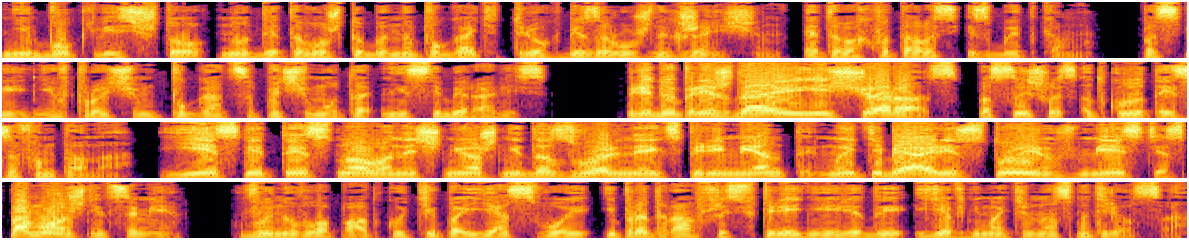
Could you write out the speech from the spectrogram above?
Не бог весь что, но для того, чтобы напугать трех безоружных женщин, этого хватало с избытком. Последние, впрочем, пугаться почему-то не собирались. «Предупреждаю еще раз!» — послышалось откуда-то из-за фонтана. «Если ты снова начнешь недозволенные эксперименты, мы тебя арестуем вместе с помощницами!» Вынув лопатку, типа «я свой», и продравшись в передние ряды, я внимательно осмотрелся.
